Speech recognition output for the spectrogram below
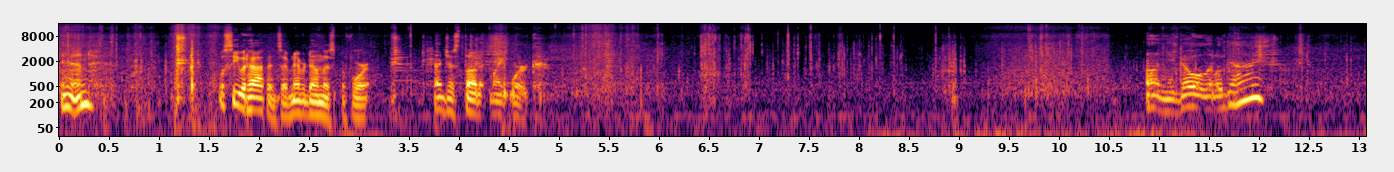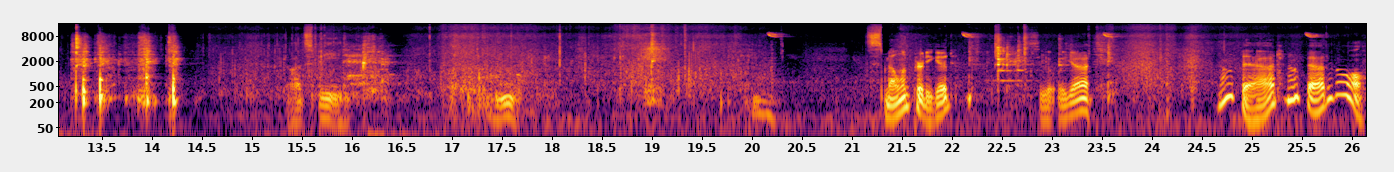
And we'll see what happens. I've never done this before. I just thought it might work. On you go, little guy. Godspeed. Mm. smelling pretty good. Let's see what we got. Not bad, not bad at all.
